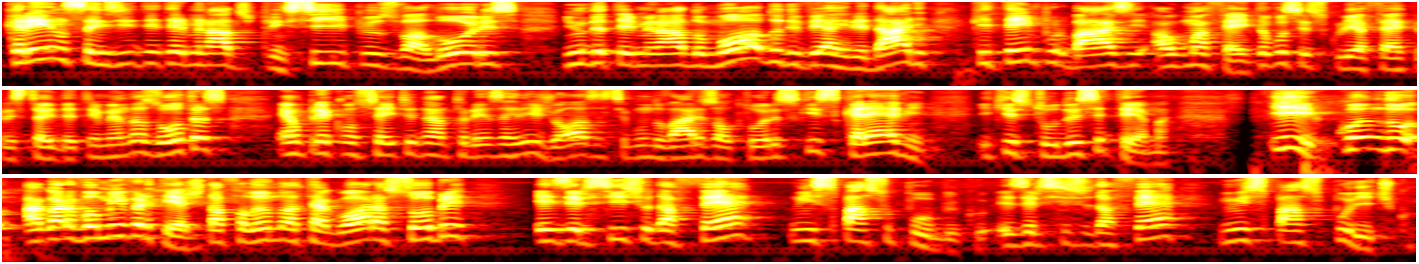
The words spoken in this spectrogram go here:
crenças em determinados princípios, valores e um determinado modo de ver a realidade que tem por base alguma fé. Então, você excluir a fé cristã em detrimento das outras é um preconceito de natureza religiosa, segundo vários autores que escrevem e que estudam esse tema. E quando. Agora vamos inverter. A gente está falando até agora sobre exercício da fé em espaço público, exercício da fé em um espaço político.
